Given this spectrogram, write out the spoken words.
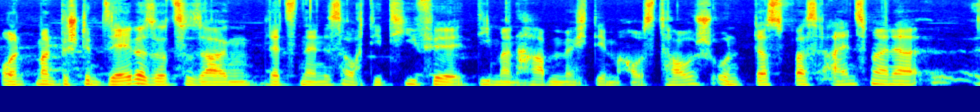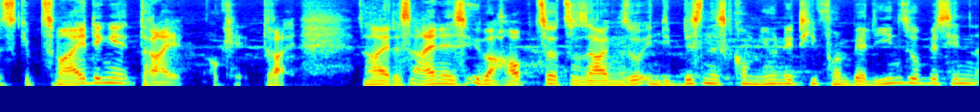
Und man bestimmt selber sozusagen letzten Endes auch die Tiefe, die man haben möchte im Austausch. Und das, was eins meiner, es gibt zwei Dinge, drei, okay, drei. drei. Das eine ist überhaupt sozusagen so in die Business-Community von Berlin so ein bisschen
